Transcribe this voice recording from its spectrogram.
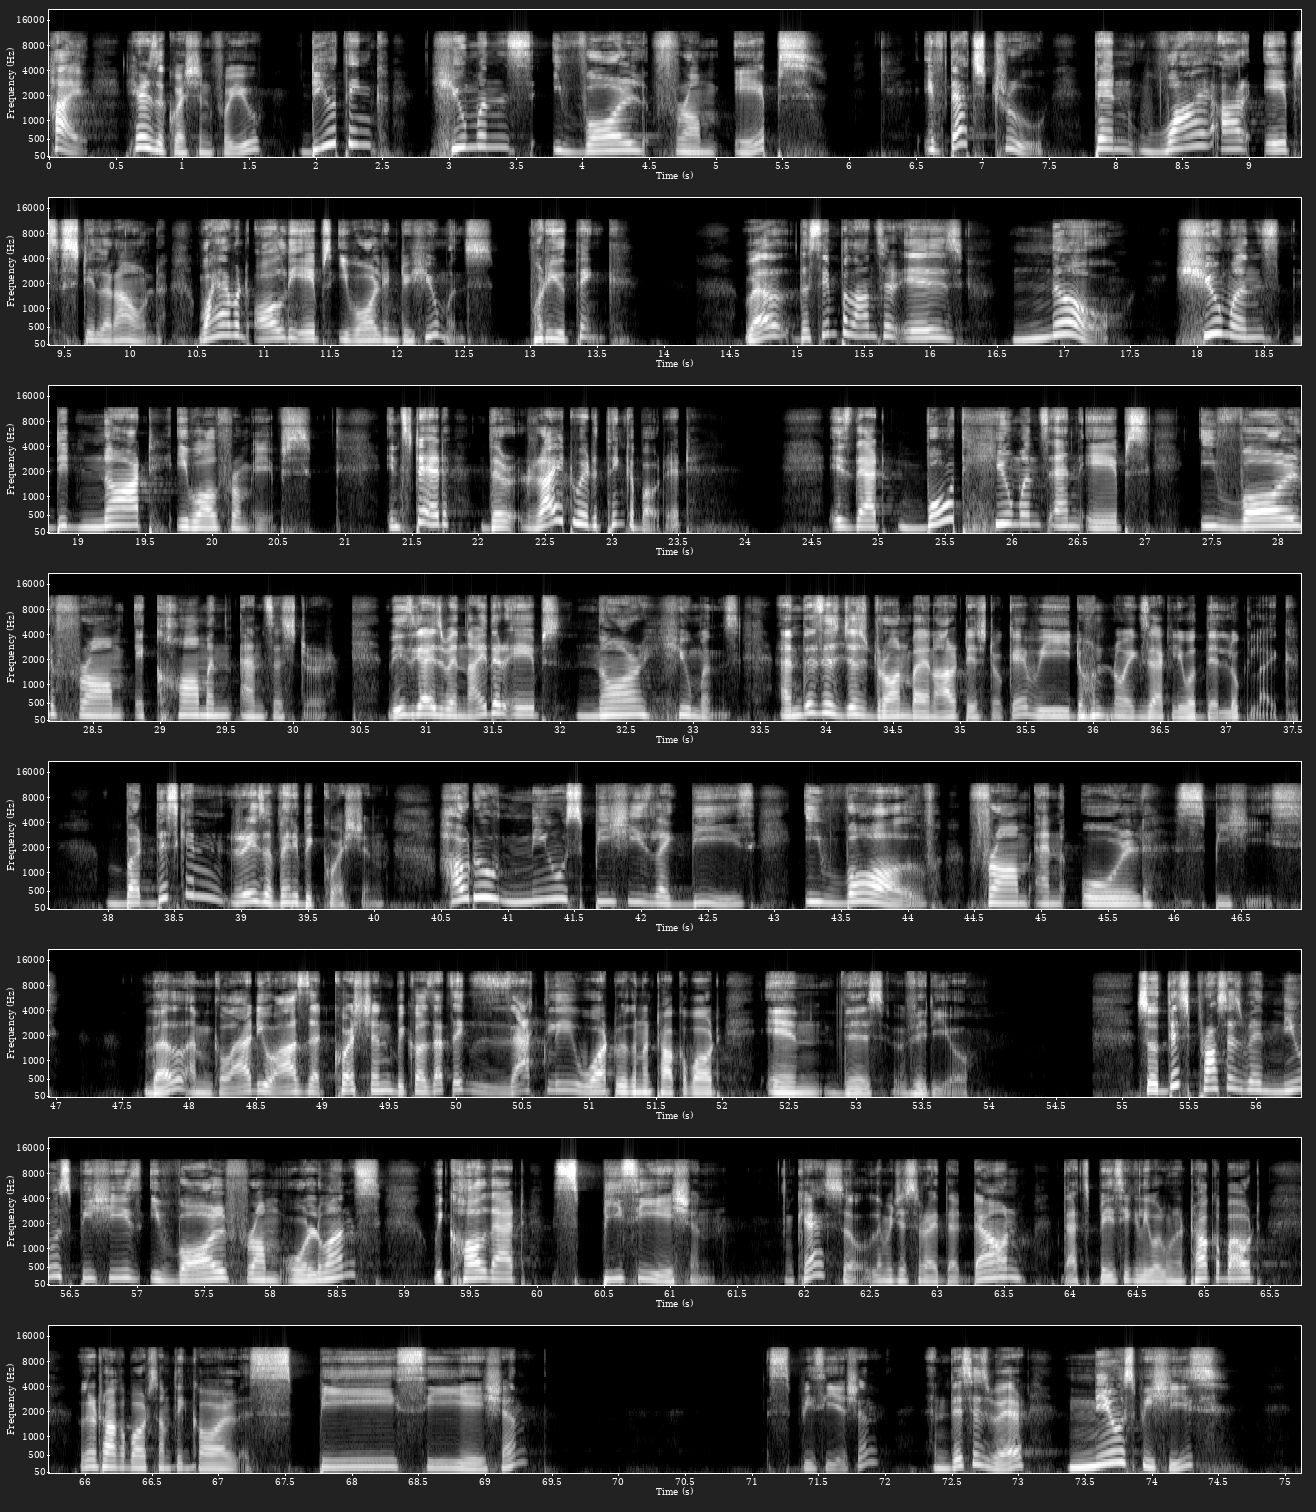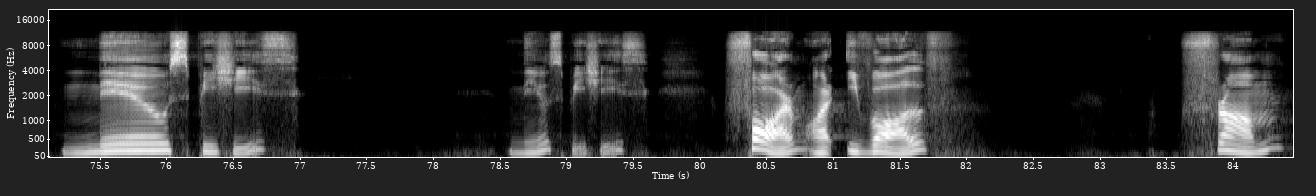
Hi, here's a question for you. Do you think humans evolved from apes? If that's true, then why are apes still around? Why haven't all the apes evolved into humans? What do you think? Well, the simple answer is no. Humans did not evolve from apes. Instead, the right way to think about it is that both humans and apes evolved from a common ancestor. These guys were neither apes nor humans. And this is just drawn by an artist, okay? We don't know exactly what they look like. But this can raise a very big question. How do new species like these evolve from an old species? Well, I'm glad you asked that question because that's exactly what we're gonna talk about in this video. So this process where new species evolve from old ones, we call that speciation. Okay, so let me just write that down. That's basically what we're gonna talk about. We're gonna talk about something called speciation. Speciation. And this is where new species, new species, new species form or evolve from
